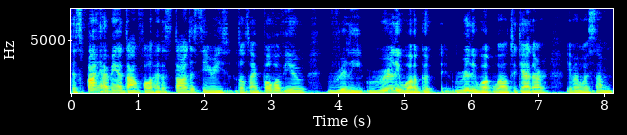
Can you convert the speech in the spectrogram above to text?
despite having a downfall at the start of the series, looks like both of you really, really work good, really work well together, even with some,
